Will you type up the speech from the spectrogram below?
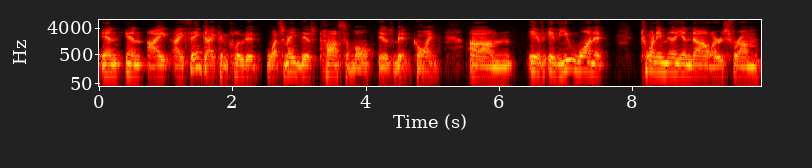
And and I I think I concluded what's made this possible is Bitcoin. Um, if if you wanted twenty million dollars from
